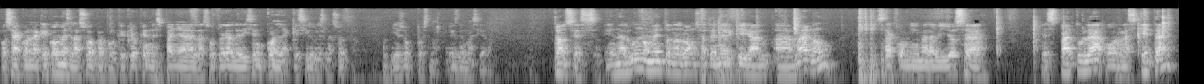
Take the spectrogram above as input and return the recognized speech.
O sea, con la que comes la sopa, porque creo que en España la sopera le dicen con la que sirves la sopa. Y eso pues no, es demasiado. Entonces, en algún momento nos vamos a tener que ir a, a mano. Saco mi maravillosa espátula o rasqueta,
